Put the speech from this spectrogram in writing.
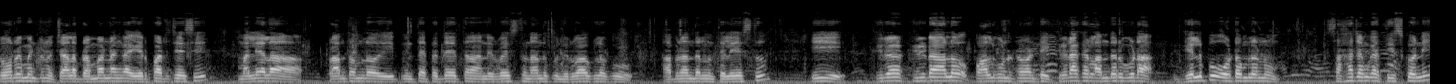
టోర్నమెంట్ను చాలా బ్రహ్మాండంగా ఏర్పాటు చేసి మల్యాల ప్రాంతంలో ఇంత పెద్ద ఎత్తున నిర్వహిస్తున్నందుకు నిర్వాహకులకు అభినందనలు తెలియజేస్తూ ఈ క్రీడా క్రీడాలో పాల్గొన్నటువంటి క్రీడాకారులందరూ కూడా గెలుపు ఓటములను సహజంగా తీసుకొని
